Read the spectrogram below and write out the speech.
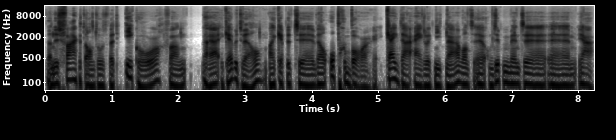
Dan is vaak het antwoord wat ik hoor van, nou ja, ik heb het wel, maar ik heb het wel opgeborgen. Ik kijk daar eigenlijk niet naar, want op dit moment eh, eh, ja,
